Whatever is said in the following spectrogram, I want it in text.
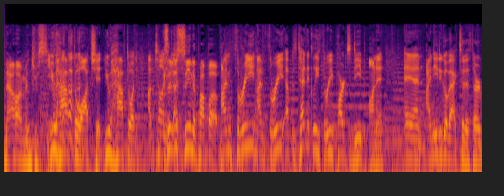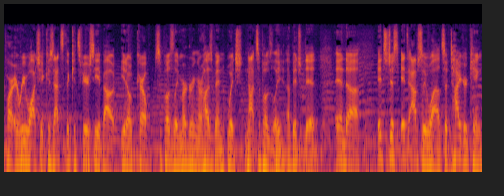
now I'm interested. You have to watch it. You have to watch. It. I'm telling you I've guys. just seen it pop up. I'm three. I'm three technically three parts deep on it, and I need to go back to the third part and rewatch it because that's the conspiracy about you know Carol supposedly murdering her husband, which not supposedly a bitch did, and uh, it's just it's absolutely wild. So Tiger King,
